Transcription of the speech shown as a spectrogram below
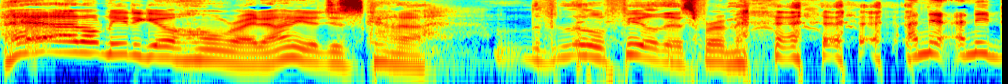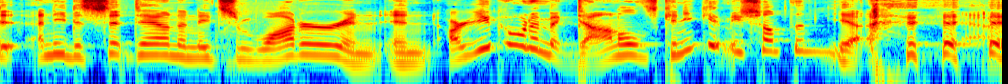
hey, i don't need to go home right now i need to just kind of little feel this for a minute. I need, I need to I need to sit down and need some water and, and are you going to McDonald's? Can you get me something? Yeah, yeah,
